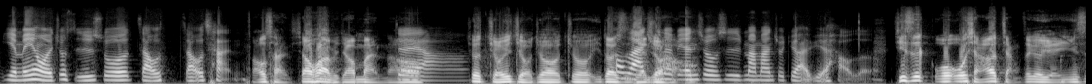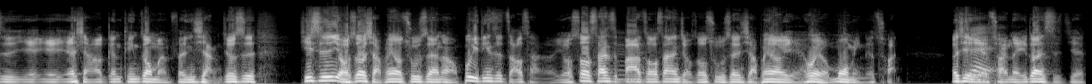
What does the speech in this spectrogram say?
也没有，就只是说早早产，早产消化比较慢，然后对啊。就久一久就就一段时后来间就好。去那边就是慢慢就越来越好了。其实我我想要讲这个原因是也也也想要跟听众们分享，就是其实有时候小朋友出生哦，不一定是早产儿，有时候三十八嗯周、三十九周出生，小朋友也会有莫名的喘，而且也对喘了一段时间。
